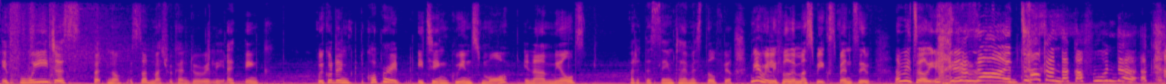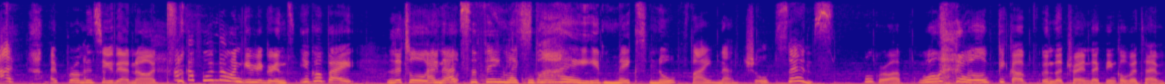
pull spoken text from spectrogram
if we just, but no, it's not much we can do really. I think we could incorporate eating greens more in our meals. But at the same time, I still feel, me, I really feel they must be expensive. Let me tell you. they're not. How can the kafunda, I, promise you, they're not. a kafunda won't give you greens? You go buy little, you And know, that's the thing. Like, why? It makes no financial sense. we'll grow up. We'll we'll pick up in the trend. I think over time,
